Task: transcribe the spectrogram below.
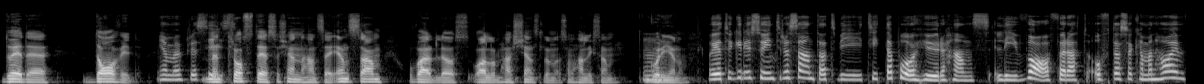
då är det David. ja, men. Men trots det så känner han sig ensam och värdelös och alla de här känslorna som han liksom Mm. går igenom. Och jag tycker det är så intressant att vi tittar på hur hans liv var, för att ofta så kan man ha en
